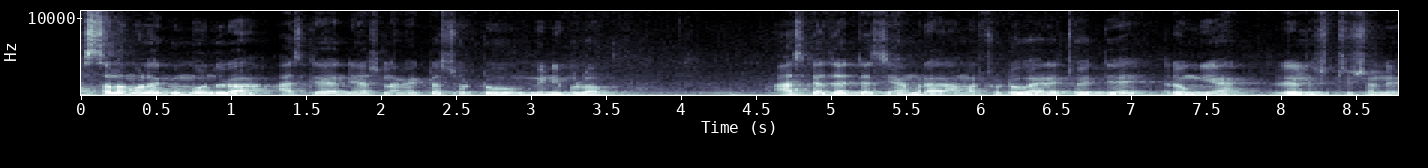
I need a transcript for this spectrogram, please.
আসসালামু আলাইকুম বন্ধুরা, আজকে নিয়ে আসলাম একটা ছোট্ট মিনি ব্লগ। আজকে যাইতেছি আমরা আমার ছোট ভাইয়ের ছইতে রঙিয়া রেল স্টেশনে।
